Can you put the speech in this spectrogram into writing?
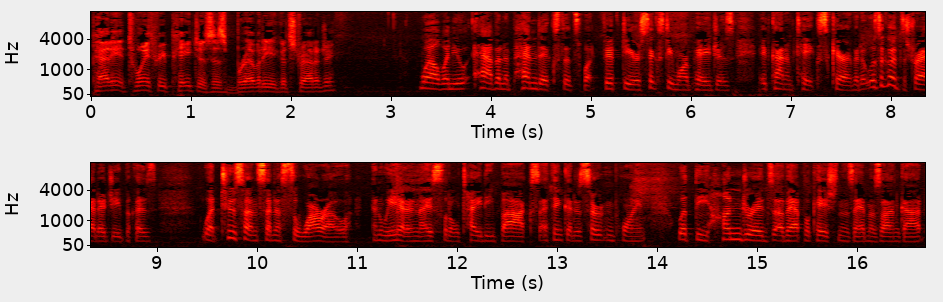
Patty, at 23 pages, is brevity a good strategy? Well, when you have an appendix that's, what, 50 or 60 more pages, it kind of takes care of it. It was a good strategy because, what, Tucson sent us Saguaro, and we had a nice little tidy box. I think at a certain point, with the hundreds of applications Amazon got,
